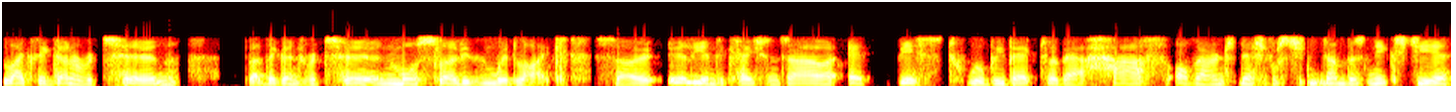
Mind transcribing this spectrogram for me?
like they're going to return, but they're going to return more slowly than we'd like. So early indications are at best we'll be back to about half of our international student numbers next year.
